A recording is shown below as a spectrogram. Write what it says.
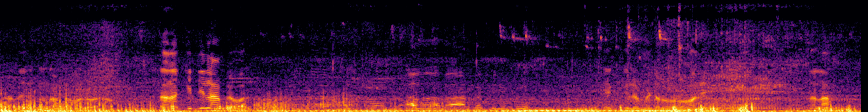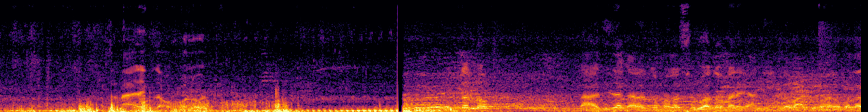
आता इथून आम्ही हॉलवर जाऊ. दादा किती लांब आहे हॉल अर्धा किलोमीटर एक किलोमीटरवर हॉल आहे चला डायरेक्ट जाऊ हॉलवर मित्रांनो हळदीचा कार्यक्रमाला सुरुवात होणार आहे आणि इकडं वाटून बघा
